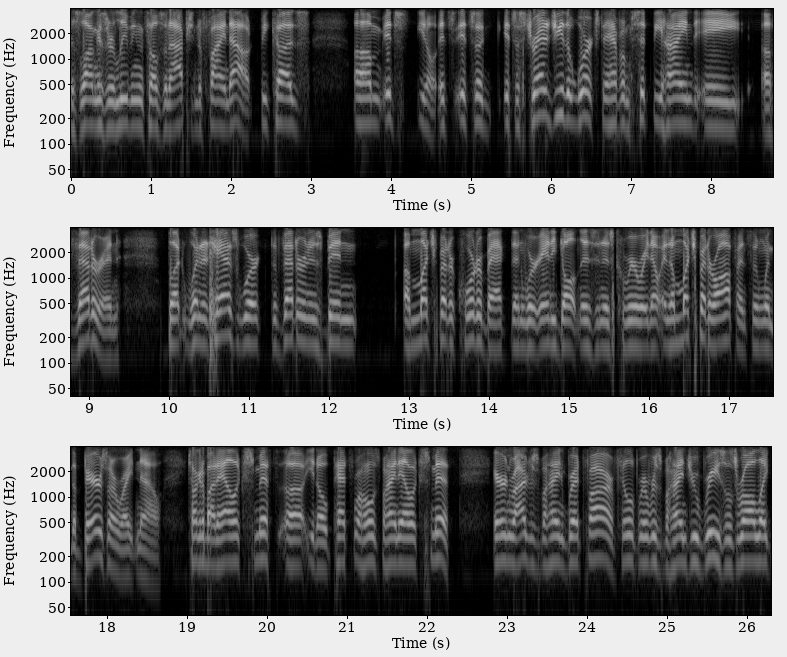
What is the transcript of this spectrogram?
as long as they're leaving themselves an option to find out because – um, it's you know it's it's a it's a strategy that works to have him sit behind a a veteran, but when it has worked, the veteran has been a much better quarterback than where Andy Dalton is in his career right now, and a much better offense than when the Bears are right now. Talking about Alex Smith, uh, you know, Patrick Mahomes behind Alex Smith, Aaron Rodgers behind Brett Favre, Philip Rivers behind Drew Brees. Those are all like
